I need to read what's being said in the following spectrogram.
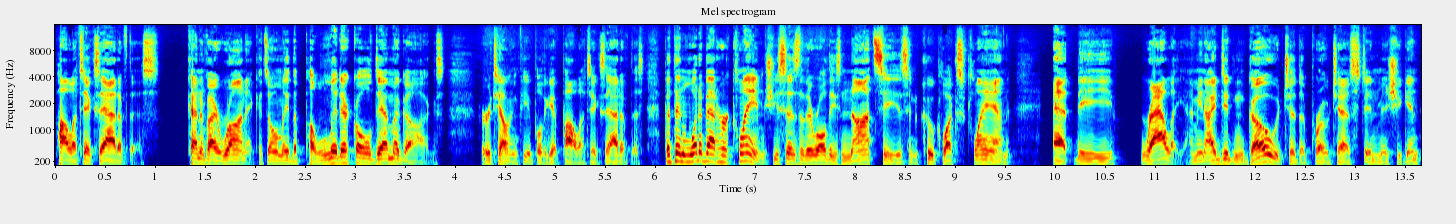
politics out of this. Kind of ironic. It's only the political demagogues who are telling people to get politics out of this. But then what about her claim? She says that there were all these Nazis and Ku Klux Klan at the rally. I mean, I didn't go to the protest in Michigan,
